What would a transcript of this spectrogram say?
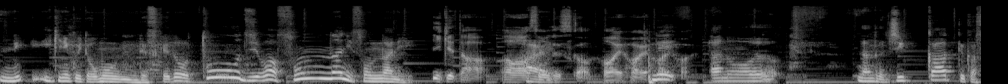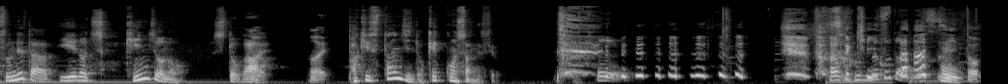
に行きにくいと思うんですけど、当時はそんなにそんなに、行けた。ああ、はいそうですか。はいはいはいではい。あの、なんだか実家っていうか住んでた家のち近所の人はいが、。はい。パキスタン人と結婚したんですよ。パキスタン人と。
